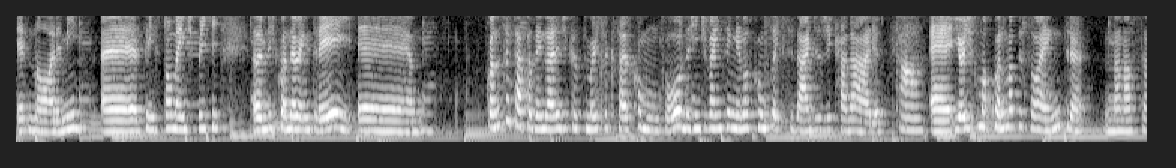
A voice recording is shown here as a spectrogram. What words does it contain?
enorme, é, principalmente porque eu lembro que quando eu entrei, é, quando você está fazendo a área de Customer Success como um todo, a gente vai entendendo as complexidades de cada área. Tá. É, e hoje, quando uma pessoa entra na nossa,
